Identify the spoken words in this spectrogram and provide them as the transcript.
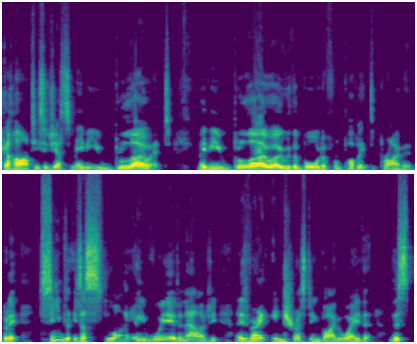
Kehati suggests maybe you blow it. Maybe you blow over the border from public to private. But it seems it's a slightly weird analogy and it's very interesting by the way that this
